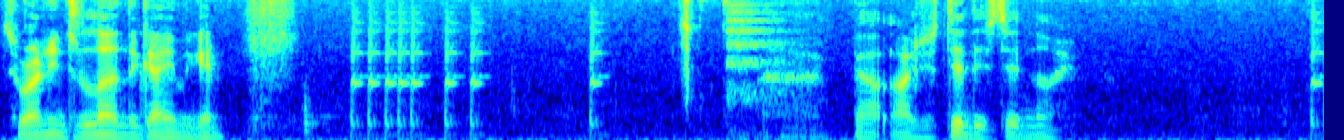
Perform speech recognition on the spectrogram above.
So I need to learn the game again. About I just did this, didn't I?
